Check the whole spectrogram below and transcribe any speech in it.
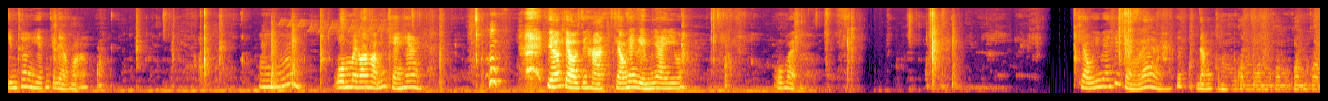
กินเทิงเฮ็ดมันจะแล้ววะอืมอมไปก่อนค่ะมันแข็งแห้ง เดี๋ยวแขวสิหาแขวแห้งเหลี่ยมใหญ่อยู่อ้ไม่ เขียวนี่แม่ที่แข็งแรที่ดังกลมกลมกลมกลมกลมกลม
